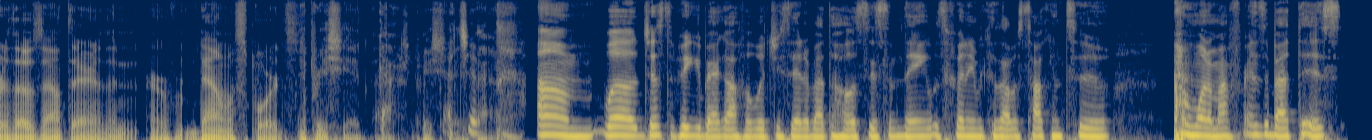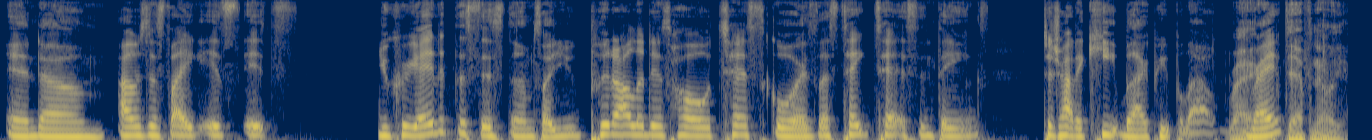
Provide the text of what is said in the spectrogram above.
for those out there that are down with sports. Appreciate that. Appreciate Gotcha. that. Um, well, just to piggyback off of what you said about the whole system thing, it was funny because I was talking to one of my friends about this, and um, I was just like, "It's it's you created the system, so you put all of this whole test scores. Let's take tests and things to try to keep black people out, Right. right? Definitely.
